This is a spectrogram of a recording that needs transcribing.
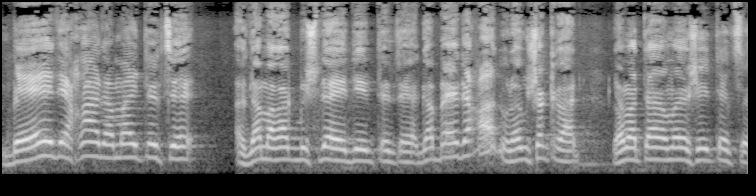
בעד אחד אמר תצא. אז למה רק בשני עדים תצא? גם בעד אחד, אולי הוא שקרן. למה אתה אומר שהיא תצא?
